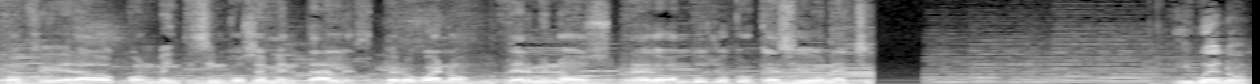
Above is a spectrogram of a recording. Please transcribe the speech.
considerado con 25 sementales. Pero bueno, en términos redondos, yo creo que ha sido un éxito. Y bueno,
